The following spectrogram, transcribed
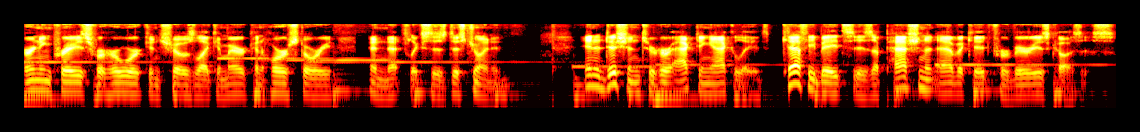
earning praise for her work in shows like American Horror Story and Netflix's Disjointed. In addition to her acting accolades, Kathy Bates is a passionate advocate for various causes.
